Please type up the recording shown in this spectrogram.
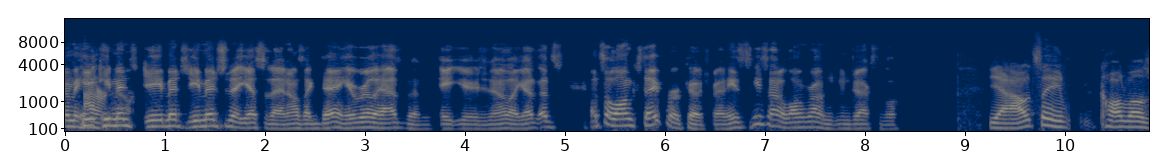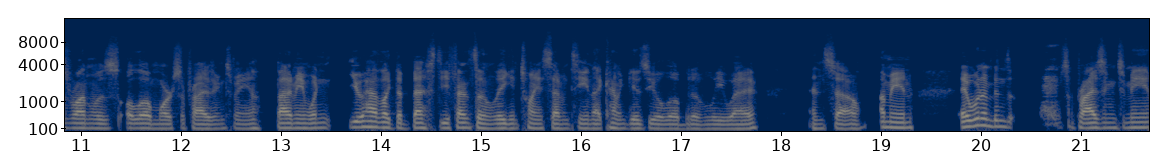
I mean, he, I he mentioned he mentioned he mentioned it yesterday, and I was like, "Dang, it really has been eight years." You know, like that's that's a long stay for a coach, man. He's he's had a long run in Jacksonville. Yeah, I would say Caldwell's run was a little more surprising to me. But I mean, when you have like the best defense in the league in 2017, that kind of gives you a little bit of leeway. And so, I mean, it wouldn't have been surprising to me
